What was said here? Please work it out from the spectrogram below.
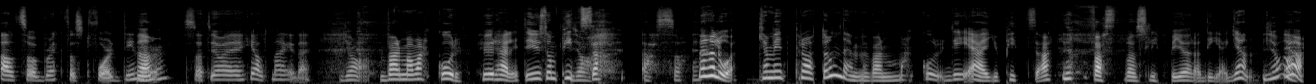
alltså breakfast for dinner, så att jag är helt med där. Ja, varma mackor. Hur härligt? Det är ju som pizza. Ja, alltså. Men hallå, kan vi inte prata om det här med varma mackor? Det är ju pizza fast man slipper göra degen. Ja.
